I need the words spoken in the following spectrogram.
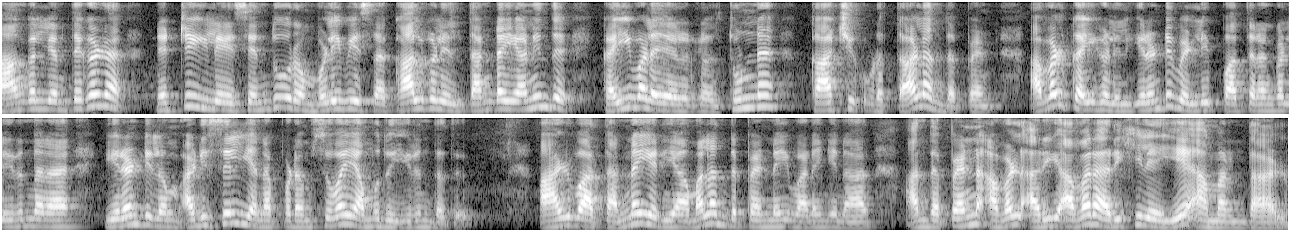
மாங்கல்யம் திகழ நெற்றியிலே செந்தூரம் ஒளிவீச கால்களில் தண்டை அணிந்து கைவளையல்கள் துண்ண காட்சி கொடுத்தாள் அந்த பெண். அவள் கைகளில் இரண்டு வெள்ளி பாத்திரங்கள் இருந்தன. இரண்டிலும் அடிசில் எனப்படும் சுவை அமுது இருந்தது. ஆழ்வார் தன்னை அறியாமல் அந்த பெண்ணை வணங்கினார். அந்த பெண் அவள் அரி அவர் அருகிலேயே அமர்ந்தாள்.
